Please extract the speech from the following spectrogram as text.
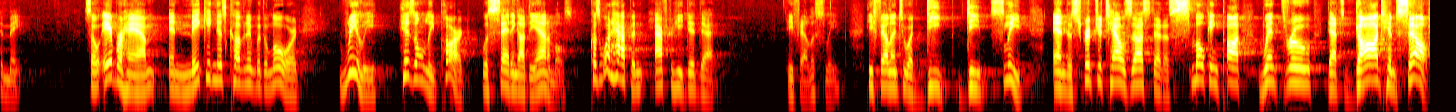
to me. So, Abraham, in making this covenant with the Lord, really, his only part was setting out the animals. Because what happened after he did that? He fell asleep. He fell into a deep, deep sleep. And the scripture tells us that a smoking pot went through. That's God Himself.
